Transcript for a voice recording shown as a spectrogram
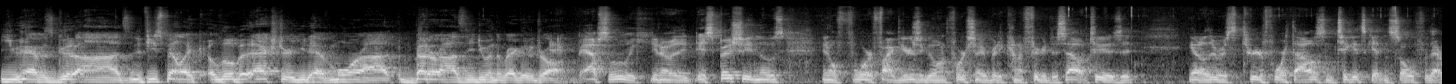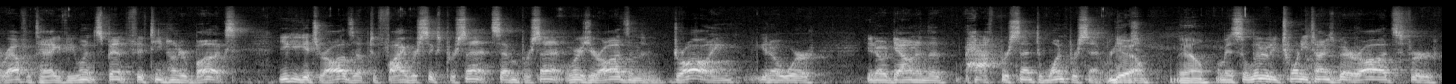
you have as good odds, and if you spent like a little bit extra, you'd have more odds, better odds than you do in the regular draw. Absolutely. You know, especially in those, you know, four or five years ago, unfortunately, everybody kind of figured this out too, is that, you know, there was three or 4,000 tickets getting sold for that raffle tag. If you went and spent 1500 bucks, you could get your odds up to five or 6%, 7%, whereas your odds in the drawing, you know, were, you know, down in the half percent to 1% range. Yeah, yeah. I mean, it's literally 20 times better odds for,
